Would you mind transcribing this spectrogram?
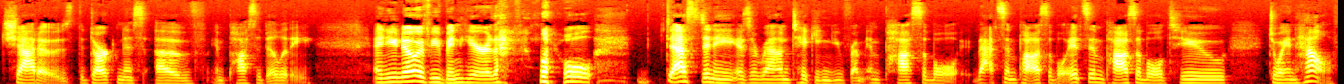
shadows, the darkness of impossibility. And you know, if you've been here, that my whole destiny is around taking you from impossible. That's impossible. It's impossible to joy and health.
